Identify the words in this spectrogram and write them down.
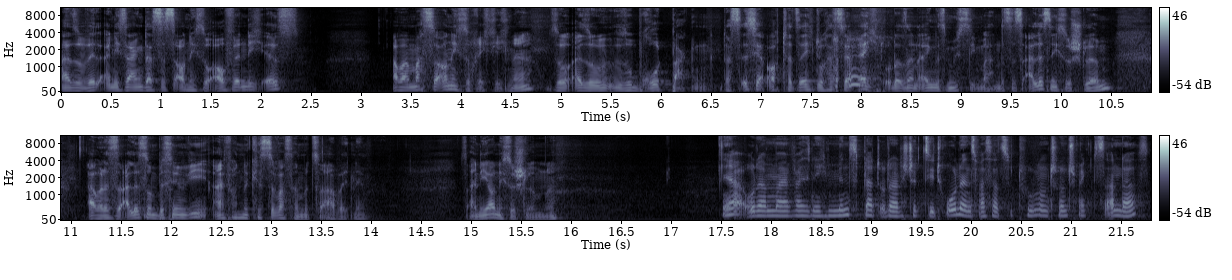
Also will eigentlich sagen, dass es auch nicht so aufwendig ist. Aber machst du auch nicht so richtig, ne? So, also so Brot backen. Das ist ja auch tatsächlich, du hast ja recht, oder sein eigenes Müsli machen. Das ist alles nicht so schlimm. Aber das ist alles so ein bisschen wie einfach eine Kiste Wasser mit zur Arbeit nehmen. Ist eigentlich auch nicht so schlimm, ne? Ja, oder mal, weiß ich nicht, ein Minzblatt oder ein Stück Zitrone ins Wasser zu tun und schon schmeckt es anders.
